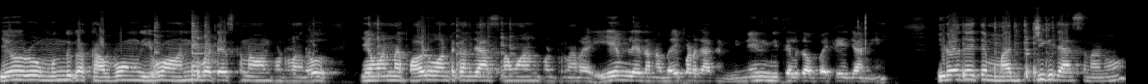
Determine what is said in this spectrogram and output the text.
ఎవరు ముందుగా కవ్వం ఇవ్వం అన్ని పట్టేసుకున్నాం అనుకుంటున్నారు. ఏమన్నా పాడు వంటకం చేస్తున్నామా అనుకుంటున్నారా? ఏం లేదన్న భయపడగాకండి. నేను మీ తెలుగు అబ్బాయి తేజాని. ఈరోజు అయితే మజ్జిగ చేస్తున్నాను.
